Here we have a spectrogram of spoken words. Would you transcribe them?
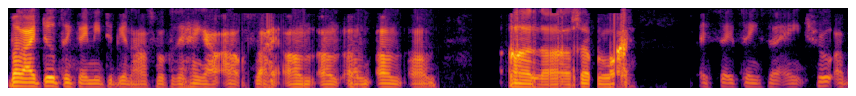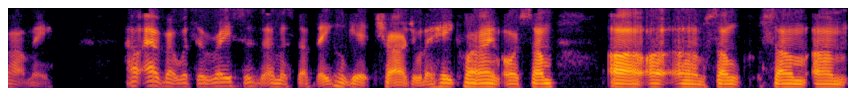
But I do think they need to be in the hospital because they hang out outside on on on on on, on uh, Subway. They say things that ain't true about me. However, with the racism and stuff, they can get charged with a hate crime or some uh, um some some um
